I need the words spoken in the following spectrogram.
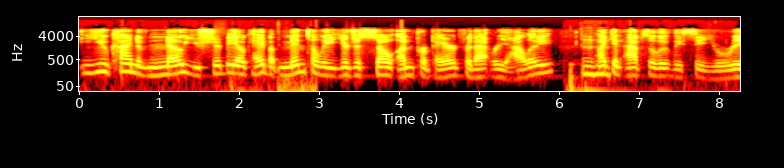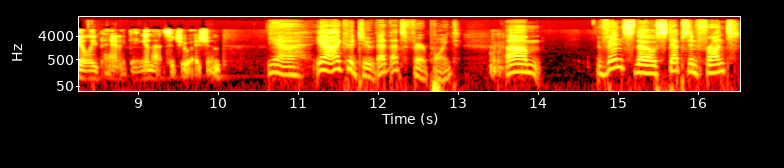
you kind of know you should be okay, but mentally, you're just so unprepared for that reality. Mhm. I can absolutely see you really panicking in that situation. Yeah, yeah, I could too. That that's a fair point. Um, Vince though steps in front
